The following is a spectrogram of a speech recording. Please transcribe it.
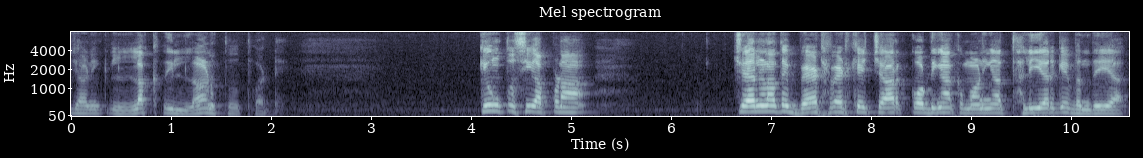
ਯਾਨੀ ਲੱਖ ਦੀ ਲਾਹਣ ਤੋਂ ਤੁਹਾਡੇ। ਕਿਉਂ ਤੁਸੀਂ ਆਪਣਾ ਚੈਨਲਾਂ ਤੇ ਬੈਠ ਬੈਠ ਕੇ ਚਾਰ ਕੌਡੀਆਂ ਕਮਾਉਣੀਆਂ, ਥਲੀ ਵਰਗੇ ਬੰਦੇ ਆ।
